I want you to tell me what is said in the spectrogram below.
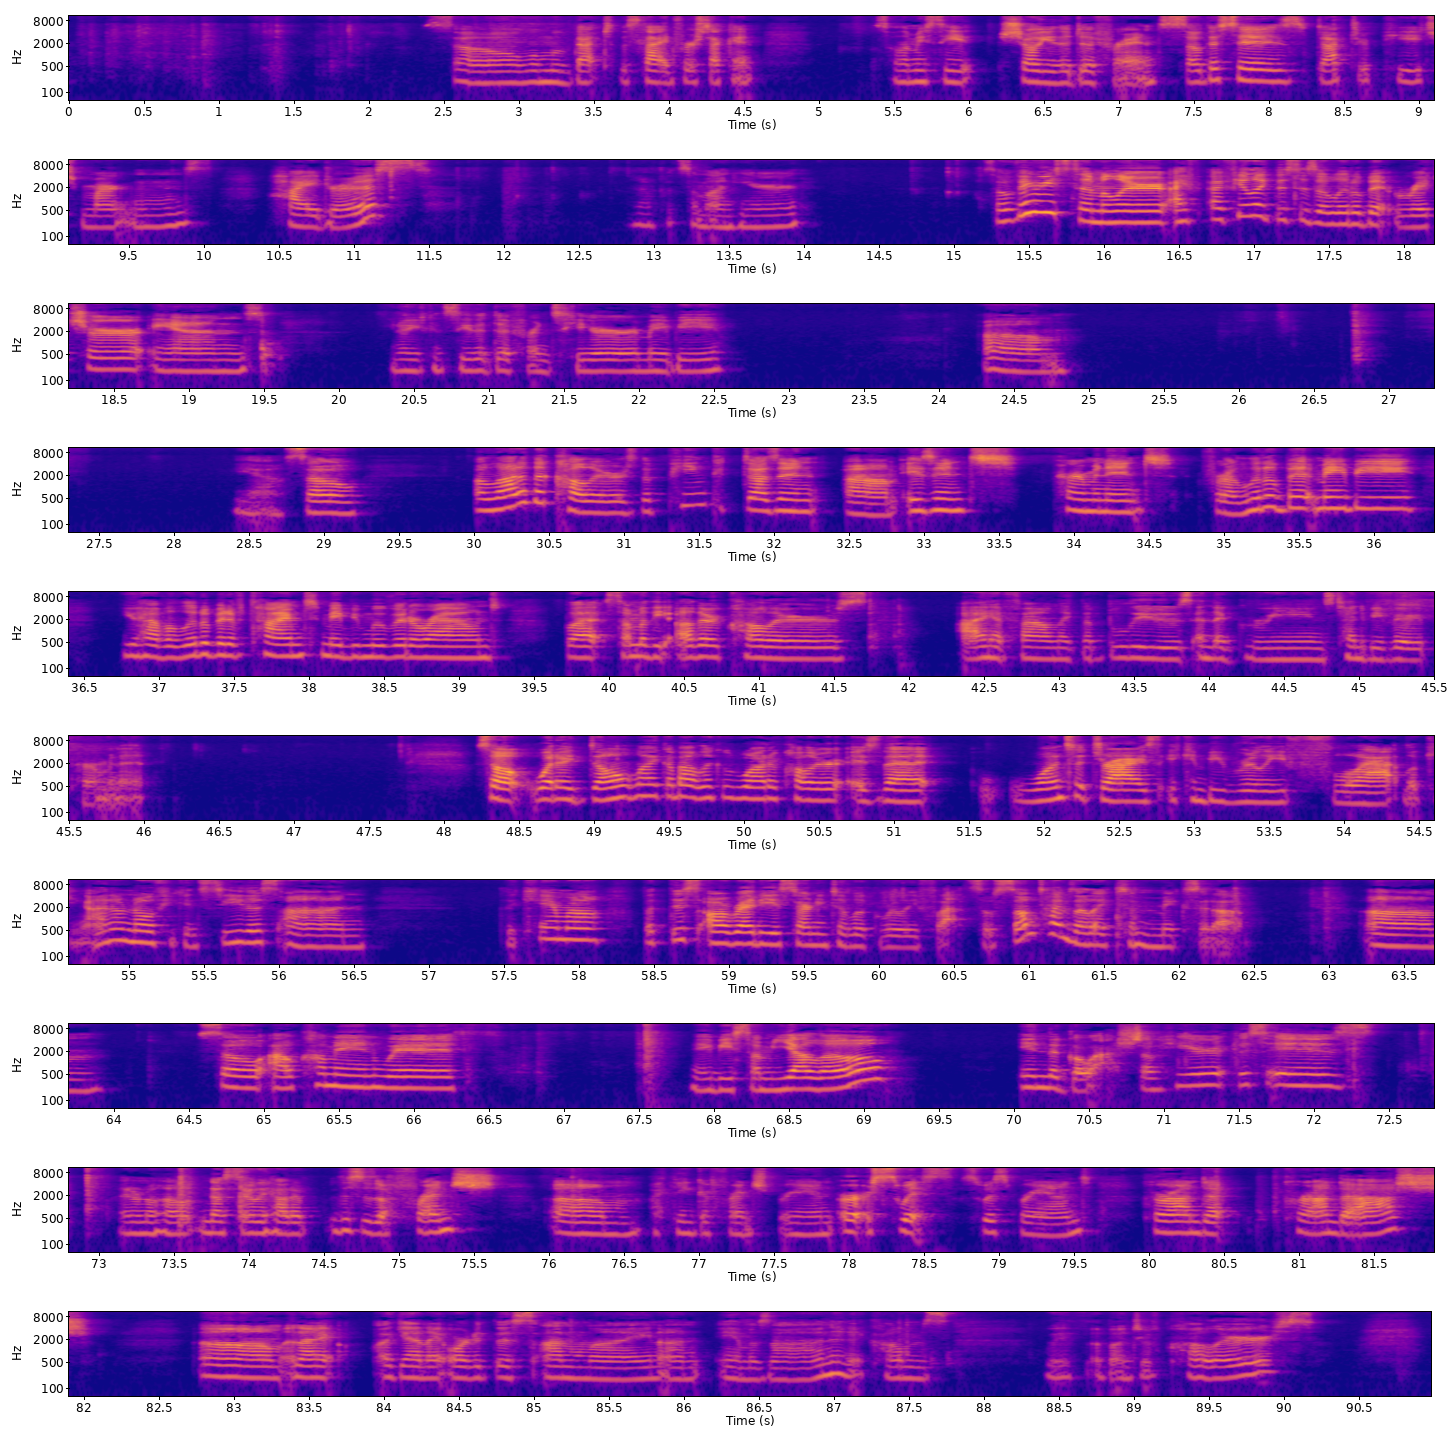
So we'll move that to the side for a second. So let me see, show you the difference. So this is Dr. P.H. Martin's Hydrus. I'll put some on here. So very similar. I, I feel like this is a little bit richer and you know, you can see the difference here, maybe. Um, yeah, so a lot of the colors, the pink doesn't, um, isn't permanent for a little bit, maybe. You have a little bit of time to maybe move it around, but some of the other colors I have found like the blues and the greens tend to be very permanent. So what I don't like about liquid watercolor is that once it dries, it can be really flat looking. I don't know if you can see this on the camera, but this already is starting to look really flat. So sometimes I like to mix it up. Um, so I'll come in with maybe some yellow in the gouache. So here, this is, I don't know how necessarily how to, this is a French um, I think a French brand, or a Swiss, Swiss brand, Caran d'Ache. Um, and I, again, I ordered this online on Amazon, and it comes with a bunch of colors.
